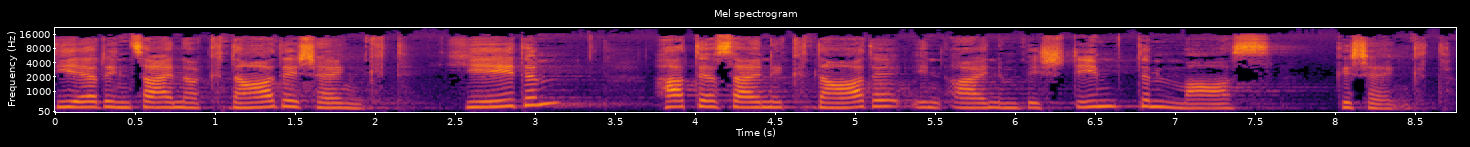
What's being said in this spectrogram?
die er in seiner Gnade schenkt. Jedem hat er seine Gnade in einem bestimmten Maß geschenkt.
